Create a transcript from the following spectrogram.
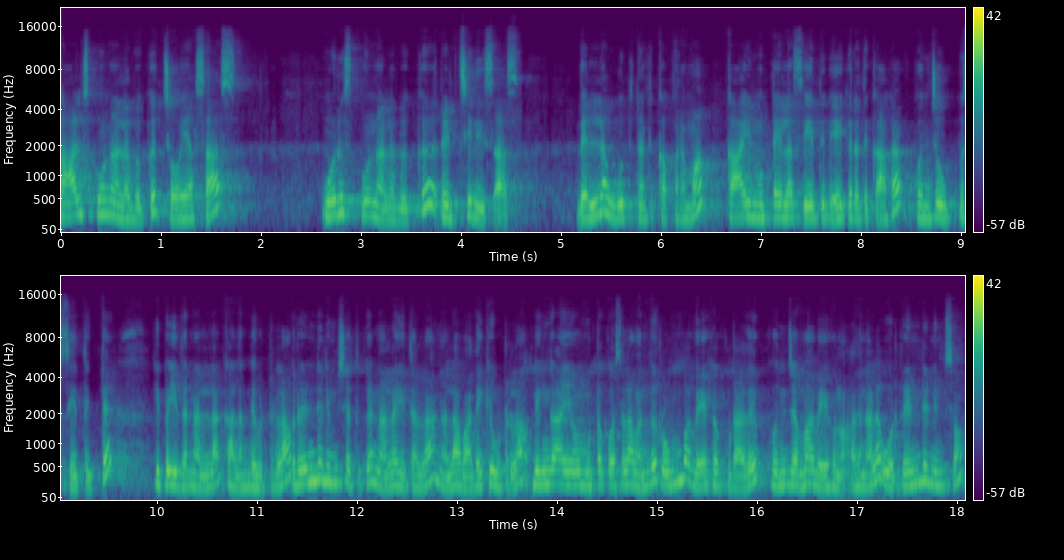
கால் ஸ்பூன் அளவுக்கு சோயா சாஸ் ஒரு ஸ்பூன் அளவுக்கு ரெட் சில்லி சாஸ். இதெல்லாம் ஊற்றினதுக்கப்புறமா காய் முட்டையெல்லாம் சேர்த்து வேகிறதுக்காக கொஞ்சம் உப்பு சேர்த்துக்கிட்டு இப்போ இதை நல்லா கலந்து விட்டுலாம் ரெண்டு நிமிஷத்துக்கு நல்லா இதெல்லாம் நல்லா வதக்கி விட்டுலாம் வெங்காயம் முட்டைக்கோசெல்லாம் வந்து ரொம்ப வேகக்கூடாது. கொஞ்சமாக வேகணும். அதனால் ஒரு ரெண்டு நிமிஷம்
